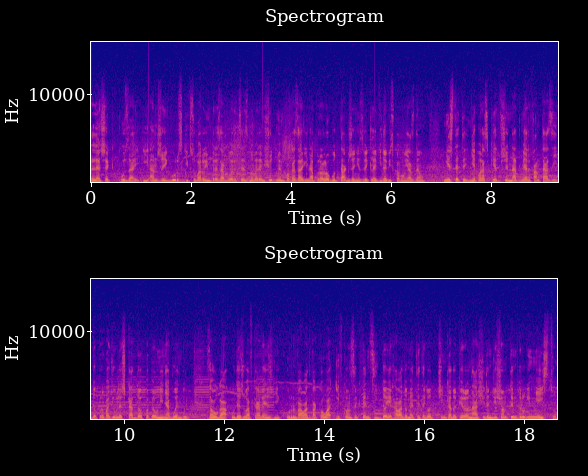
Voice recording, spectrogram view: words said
Leszek Kuzaj i Andrzej Górski w Subaru Impreza WRC z numerem 7 pokazali na prologu także niezwykle widowiskową jazdę. Niestety nie po raz pierwszy nadmiar fantazji doprowadził Leszka do popełnienia błędu. Załoga uderzyła w krawężnik, urwała dwa koła i w konsekwencji dojechała do mety tego odcinka dopiero na 72 miejscu.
